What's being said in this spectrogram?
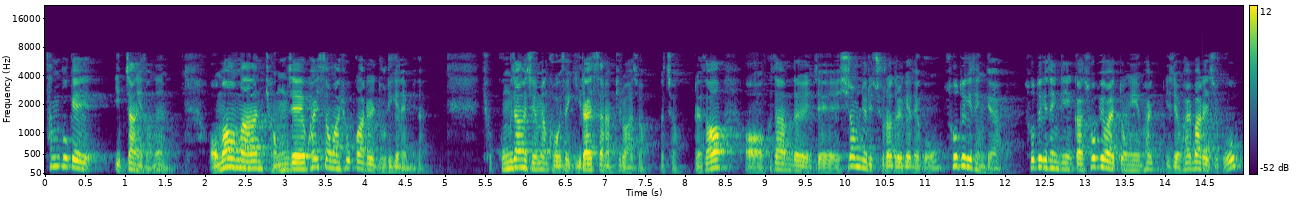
3국의 입장에서는 어마어마한 경제 활성화 효과를 누리게 됩니다. 공장을 지으면 거기서 일할 사람 필요하죠. 그렇죠? 그래서 어, 그 사람들 이제 실업률이 줄어들게 되고 소득이 생겨요. 소득이 생기니까 소비 활동이 활, 이제 활발해지고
